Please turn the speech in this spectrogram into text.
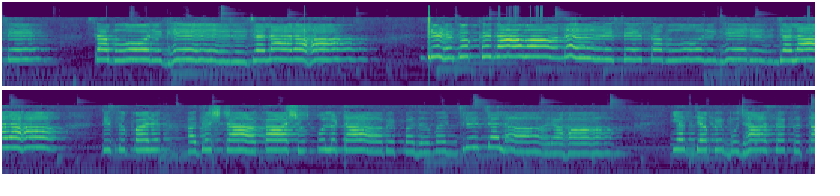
से सब और घेर जला रहा। दृढ़ दुख दावानल से सब और घेर जला रहा। तिस पर अदृष्टाकाश उल्टा विपद वज्र चला रहा। यद्यपि बुझा सकता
